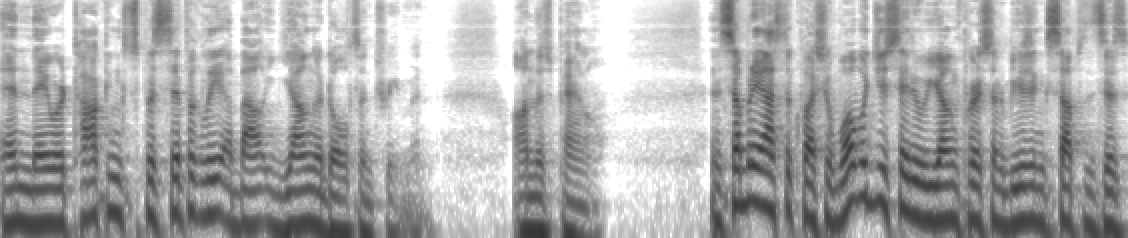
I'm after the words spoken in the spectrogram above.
and they were talking specifically about young adults in treatment on this panel and somebody asked the question what would you say to a young person abusing substances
